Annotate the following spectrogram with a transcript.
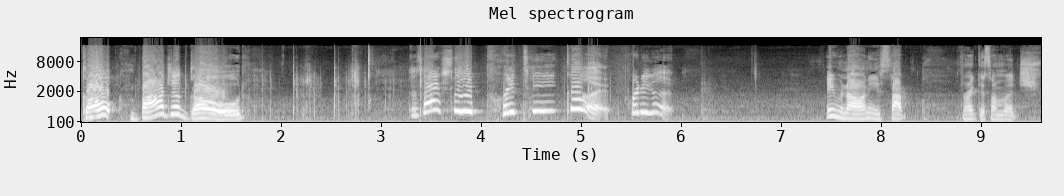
Gold Baja Gold is actually pretty good. Pretty good. Even though I need to stop drinking so much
